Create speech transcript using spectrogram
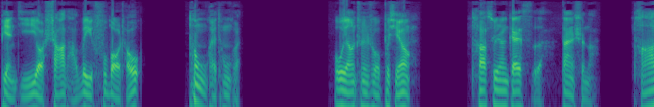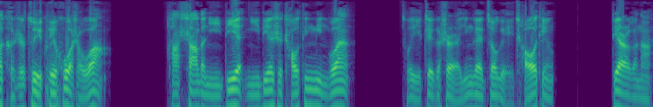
便即要杀他为父报仇，痛快痛快。欧阳春说：“不行，他虽然该死，但是呢，他可是罪魁祸首啊！他杀了你爹，你爹是朝廷命官。”所以这个事儿应该交给朝廷。第二个呢，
